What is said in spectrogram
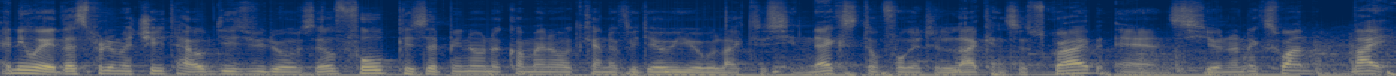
Anyway, that's pretty much it. I hope this video was helpful. Please let me know in the comment what kind of video you would like to see next. Don't forget to like and subscribe and see you in the next one. Bye.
